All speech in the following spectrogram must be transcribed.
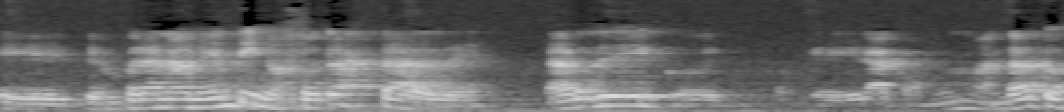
eh, tempranamente y nosotras tarde. Tarde, porque era como un mandato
